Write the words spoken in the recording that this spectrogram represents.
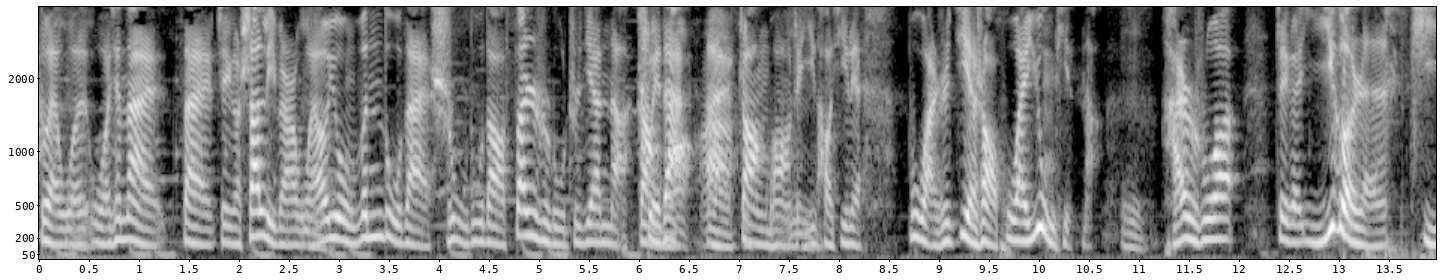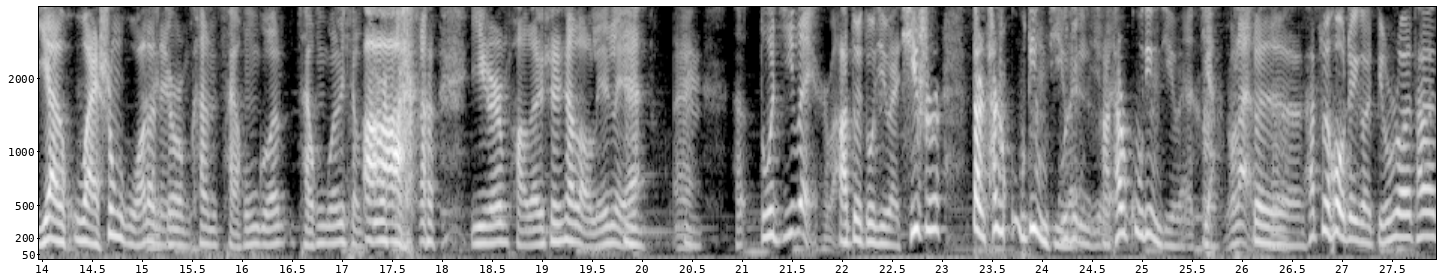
对我，我现在在这个山里边，我要用温度在十五度到三十度之间的睡袋，啊哎，帐篷嗯这一套系列，不管是介绍户外用品的，嗯，还是说这个一个人体验户外生活的哎那种。就是我们看彩虹国，彩虹国那小哥，啊 一个人跑在深山老林里，嗯哎，他多机位是吧？啊，对，多机位，其实但是它是固定机位，啊，它是固定机位，剪出来的。对对对，它最后这个，比如说它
